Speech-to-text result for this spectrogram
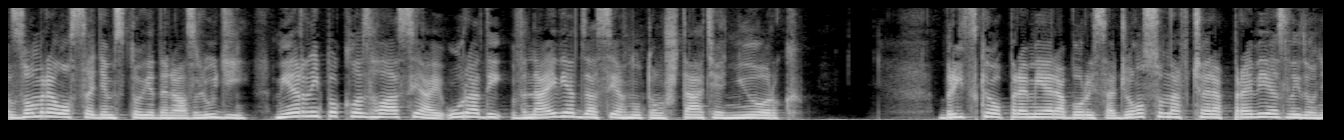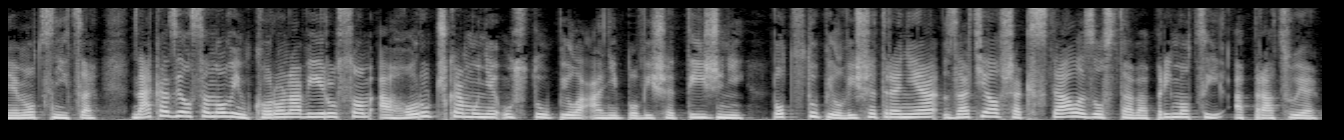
Zomrelo 711 ľudí. Mierny pokles hlásia aj úrady v najviac zasiahnutom štáte New York. Britského premiéra Borisa Johnsona včera previezli do nemocnice. Nakazil sa novým koronavírusom a horúčka mu neustúpila ani po vyše týždni. Podstúpil vyšetrenia, zatiaľ však stále zostáva pri moci a pracuje.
